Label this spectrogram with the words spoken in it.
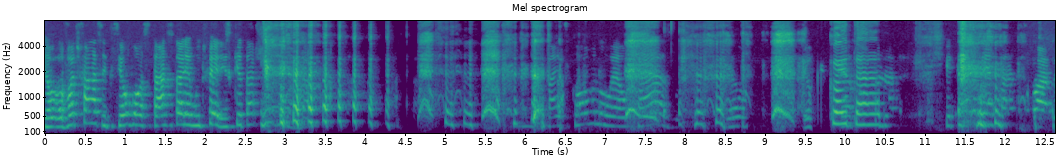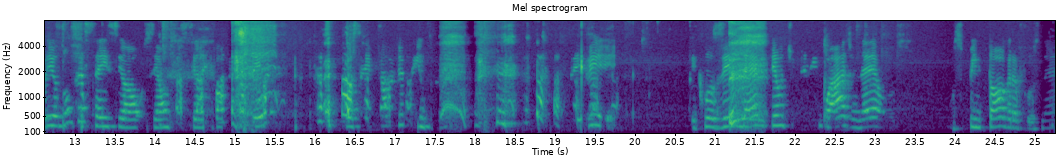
eu, eu, vou te falar assim, que se eu gostasse, eu estaria muito feliz, porque tá chovendo. Mas como não é o caso, eu, eu Coitado. Eu, eu abri, eu nunca sei se é, se é um se é um ou se é de pinto. Inclusive, deve ter um tipo de linguagem, né? Os, os pintógrafos, né?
